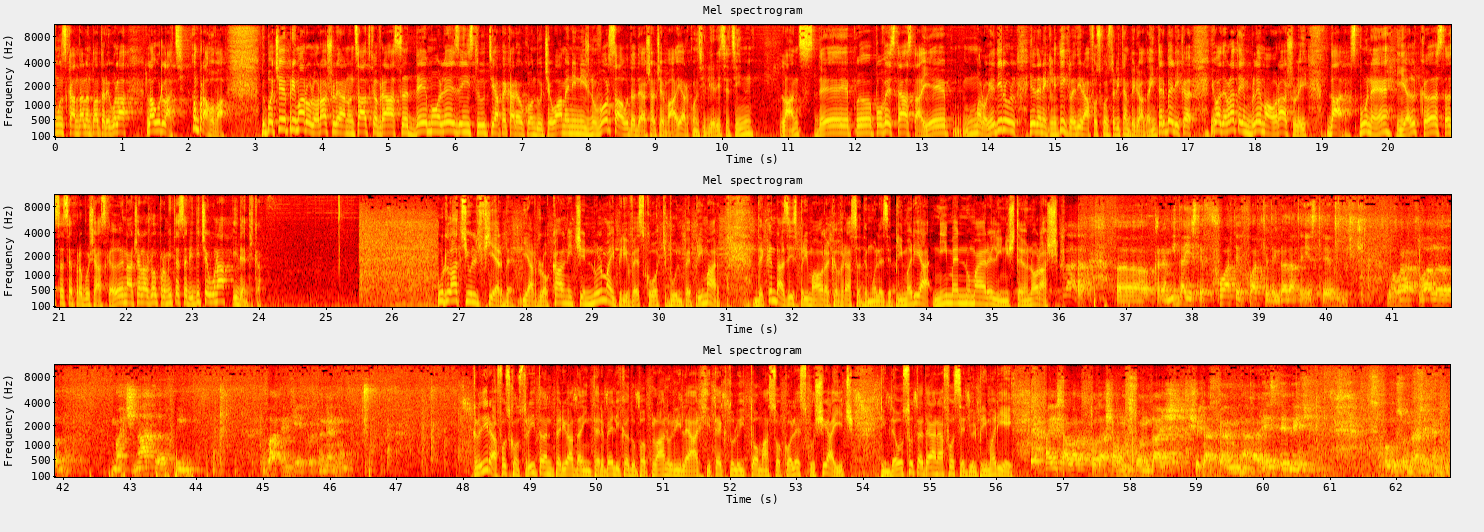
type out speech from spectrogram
un scandal în toată regula la Urlați, în Prahova. După ce primarul orașului a anunțat că vrea să demoleze instituția pe care o conduce, oamenii nici nu vor să audă de așa ceva, iar consilierii se țin lanț de uh, povestea asta. E, mă rog, edilul e de neclintit, clădirea a fost construită în perioada interbelică, e o adevărată emblema orașului, dar spune el că stă să se prăbușească. În același loc promite să ridice una identică. Urlațiul fierbe, iar localnicii nu-l mai privesc cu ochi buni pe primar. De când a zis prima oră că vrea să demoleze primăria, nimeni nu mai are liniște în oraș. Uh, cărămida este foarte, foarte degradată. Este la ora actuală macinată prin toate încheieturile. Nu Clădirea a fost construită în perioada interbelică după planurile arhitectului Thomas Socolescu și aici, timp de 100 de ani a fost sediul primăriei. Aici s-a luat tot așa un sondaj și uitați că lumina care este, deci s-a făcut sondaje pentru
